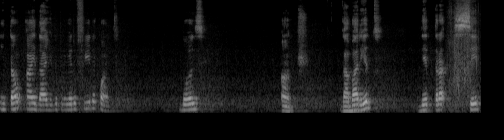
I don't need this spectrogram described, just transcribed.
Então, a idade do primeiro filho é quanto? 12 anos. Gabarito, letra C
